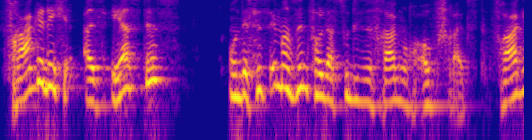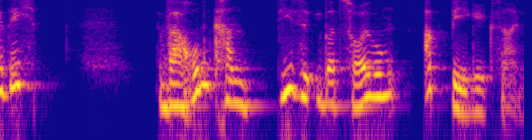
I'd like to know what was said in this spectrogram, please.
Frage dich als erstes, und es ist immer sinnvoll, dass du diese Fragen auch aufschreibst. Frage dich, warum kann diese Überzeugung abwegig sein?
